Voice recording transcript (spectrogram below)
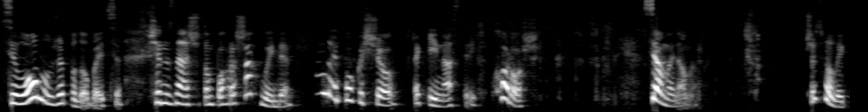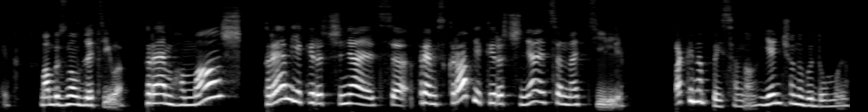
цілому вже подобається. Ще не знаю, що там по грошах вийде, але поки що такий настрій. Хороший. Сьомий номер. Щось велике. Мабуть, знов для тіла. Крем гамаш, крем, який розчиняється, крем скраб, який розчиняється на тілі. Так і написано. Я нічого не видумую.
